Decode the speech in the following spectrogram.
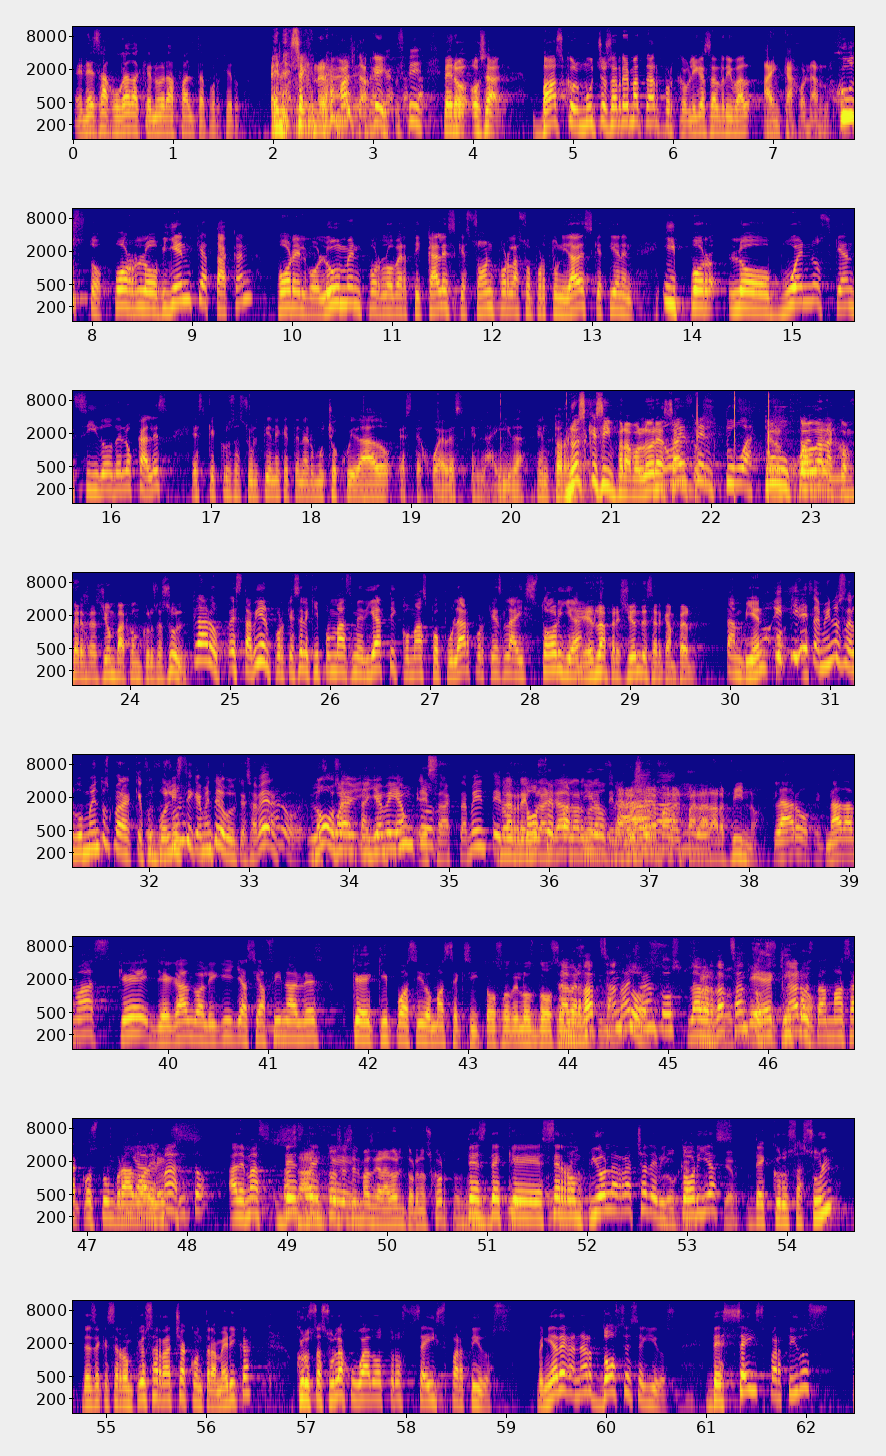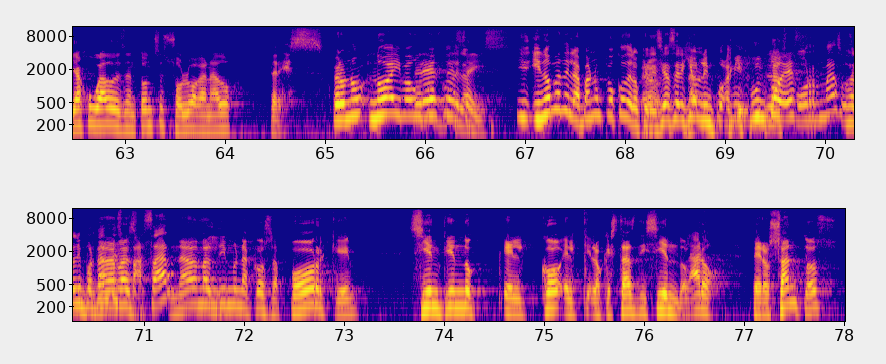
En esa jugada que no era falta, por cierto. En esa que no era falta, ok. Pero, o sea, vas con muchos a rematar porque obligas al rival a encajonarlo. Justo por lo bien que atacan, por el volumen, por lo verticales que son, por las oportunidades que tienen y por lo buenos que han sido de locales, es que Cruz Azul tiene que tener mucho cuidado este jueves en la ida en Torreón. No es que se infravalore a No Santos. es del tú a tú, pero Juan toda la conversación va con Cruz Azul. Claro, está bien, porque es el equipo más mediático, más popular, porque es la historia Y es la presión de ser campeón. también. Y tiene también los argumentos para que futbolísticamente lo voltees a ver. Claro, no, o sea, y 41 ya veía puntos, exactamente los la 12 regularidad a lo largo de la Pero eso ya para el paladar fino. Claro, nada más que llegando a liguilla hacia finales, ¿qué equipo ha sido más exitoso de los dos? en La verdad, Santos. años? Santos. La verdad, Santos. ¿Qué equipo claro. está más Y acostumbrado al además, éxito? además desde Santos que, es el más ganador en torneos cortos. ¿no? desde que se rompió la racha de victorias de Cruz Azul, desde que se rompió esa racha contra América, Cruz Azul ha jugado otros seis partidos. Venía de ganar 12 seguidos. De seis partidos que ha jugado desde entonces, solo ha ganado tres. Pero no, no ahí va un Tres poco de de, la, seis. y, y no va de la mano un poco de lo que Pero, decía Sergio. la- lo impo- mi aquí, punto las es- formas, o sea, lo importante es pasar. nada más dime una cosa, porque sí entiendo el, co- el que- lo que estás diciendo. Claro. Pero Santos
